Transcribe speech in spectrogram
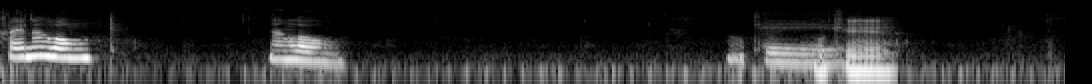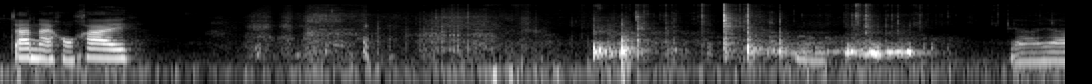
ใครนั่งลง นั่งลง โอเค โอเค จานไหนของใครอืมอย่าอย่า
